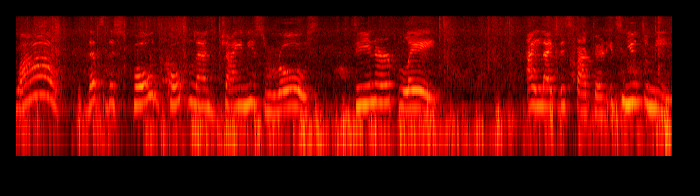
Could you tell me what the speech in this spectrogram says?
Wow, that's the Spode Copeland Chinese Rose dinner plate. I like this pattern. It's new to me.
